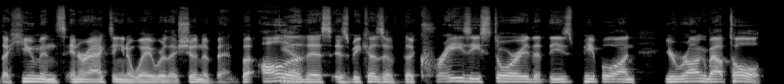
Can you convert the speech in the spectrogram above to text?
the humans interacting in a way where they shouldn't have been. But all Yeah. of this is because of the crazy story that these people on You're Wrong About told.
